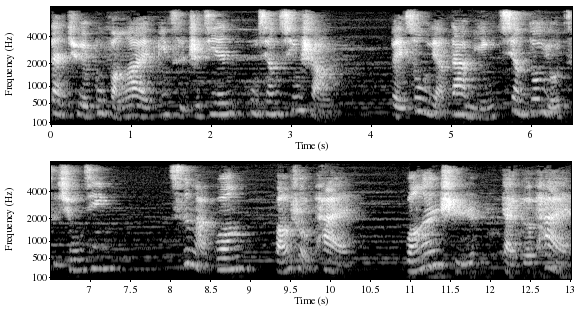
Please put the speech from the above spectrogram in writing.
但却不妨碍彼此之间互相欣赏。北宋两大名相都有此胸襟：司马光保守派，王安石改革派。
